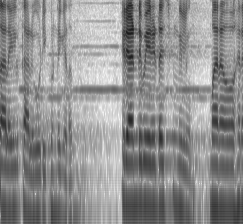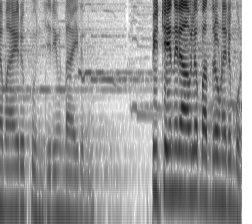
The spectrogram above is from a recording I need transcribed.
തലയിൽ തലകൂടിക്കൊണ്ട് കിടന്നു. രണ്ടുപേരുടെ ചുണ്ടിലും മനോഹരമായൊരു പുഞ്ചിരി ഉണ്ടായിരുന്നു. പിറ്റേന്ന് രാവിലെ ഭദ്ര ഉണരുമ്പോൾ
